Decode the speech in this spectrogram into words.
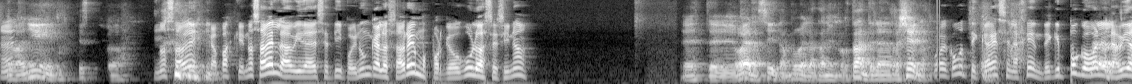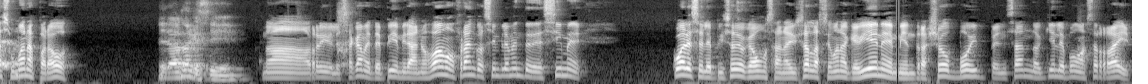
¿Eh? albañil, qué sé yo. No sabés, capaz que no sabés la vida de ese tipo y nunca lo sabremos porque Goku lo asesinó. Este, bueno, sí, tampoco era tan importante, era de relleno. Güey, ¿Cómo te cagás en la gente? Qué poco valen las vidas humanas para vos. Y la verdad que sí. No, horrible, sacame te pie. Mirá, nos vamos, Franco, simplemente decime cuál es el episodio que vamos a analizar la semana que viene mientras yo voy pensando a quién le podemos hacer raid.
